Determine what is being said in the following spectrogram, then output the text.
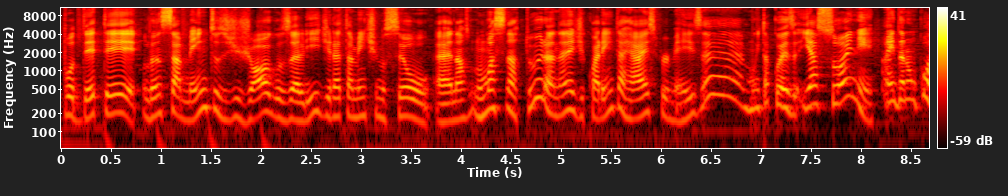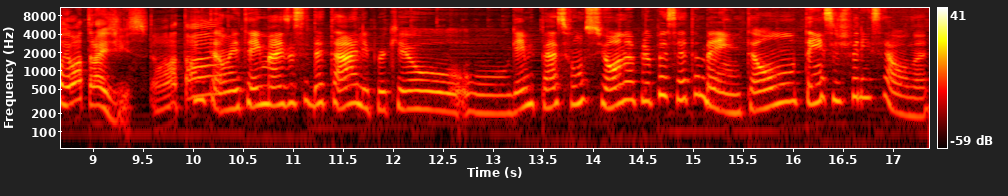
poder ter lançamentos de jogos ali diretamente no seu, é, na, numa assinatura, né? De 40 reais por mês é muita coisa. E a Sony ainda não correu atrás disso. Então ela tá. Então, e tem mais esse detalhe, porque o, o Game Pass funciona pro PC também. Então tem esse diferencial, né?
